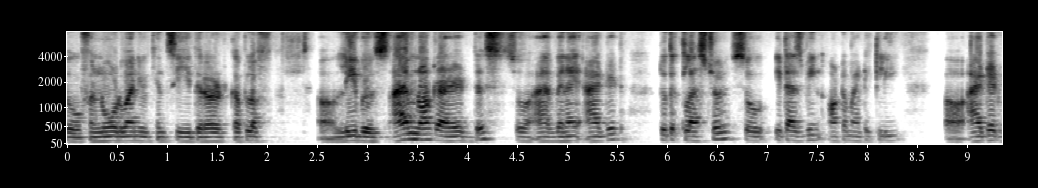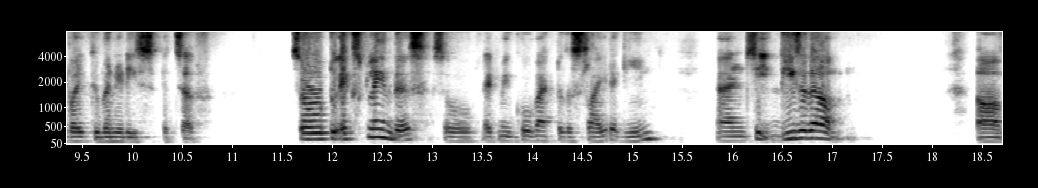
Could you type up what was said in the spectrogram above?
So for node one, you can see there are a couple of uh, labels. I have not added this. So I, when I added to the cluster, so it has been automatically uh, added by Kubernetes itself. So to explain this, so let me go back to the slide again and see, these are the uh,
